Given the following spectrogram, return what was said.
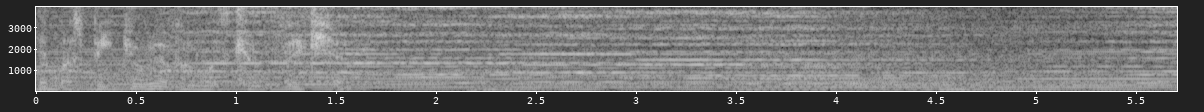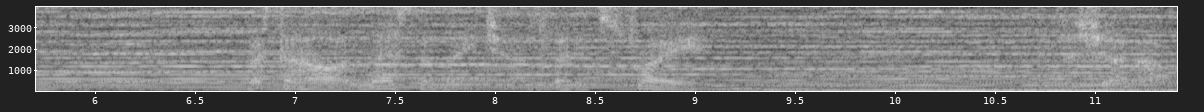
It must be driven with conviction. Lest our lesser natures let it stray into shadow.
